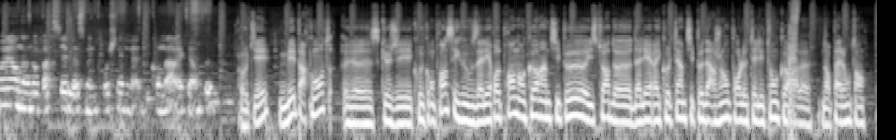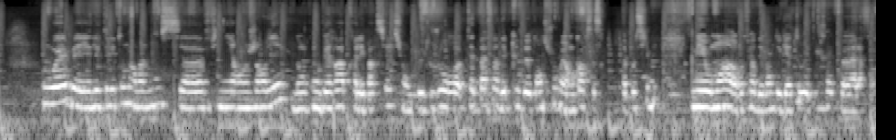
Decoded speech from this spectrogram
Ouais, on a nos partiels la semaine prochaine, là, dès qu'on a arrêté un peu. Ok, mais par contre, euh, ce que j'ai cru comprendre, c'est que vous allez reprendre encore un petit peu, histoire de- d'aller récolter un petit peu d'argent pour le Téléthon encore euh, dans pas longtemps. Ouais, ben, les télétons, normalement, ça finit en janvier. Donc, on verra après les partiels si on peut toujours, euh, peut-être pas faire des prises de tension, et encore, ce serait possible. Mais au moins, euh, refaire des ventes de gâteaux et de crêpes euh, à la fac.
